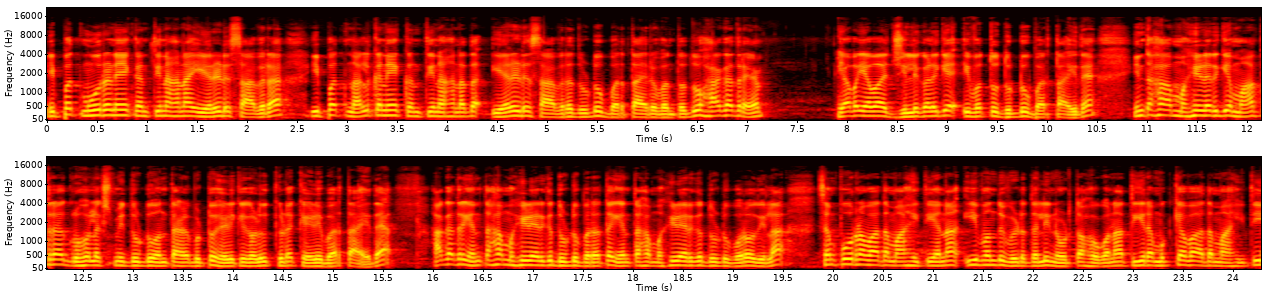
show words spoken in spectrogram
ಇಪ್ಪತ್ತ್ಮೂರನೇ ಕಂತಿನ ಹಣ ಎರಡು ಸಾವಿರ, ಇಪ್ಪತ್ನಾಲ್ಕನೇ ಕಂತಿನ ಹಣದ ಎರಡು ಸಾವಿರ ದುಡ್ಡು ಬರ್ತಾ ಇರುವಂಥದ್ದು. ಹಾಗಾದರೆ ಯಾವ ಯಾವ ಜಿಲ್ಲೆಗಳಿಗೆ ಇವತ್ತು ದುಡ್ಡು ಬರ್ತಾ ಇದೆ? ಇಂತಹ ಮಹಿಳೆಯರಿಗೆ ಮಾತ್ರ ಗೃಹಲಕ್ಷ್ಮಿ ದುಡ್ಡು ಅಂತ ಹೇಳ್ಬಿಟ್ಟು ಹೇಳಿಕೆಗಳು ಕೂಡ ಕೇಳಿ ಬರ್ತಾ ಇದೆ. ಹಾಗಾದರೆ ಎಂತಹ ಮಹಿಳೆಯರಿಗೆ ದುಡ್ಡು ಬರುತ್ತೆ? ಎಂತಹ ಮಹಿಳೆಯರಿಗೆ ದುಡ್ಡು ಬರೋದಿಲ್ಲ? ಸಂಪೂರ್ಣವಾದ ಮಾಹಿತಿಯನ್ನು ಈ ಒಂದು ವಿಡಿಯೋದಲ್ಲಿ ನೋಡ್ತಾ ಹೋಗೋಣ. ತೀರಾ ಮುಖ್ಯವಾದ ಮಾಹಿತಿ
